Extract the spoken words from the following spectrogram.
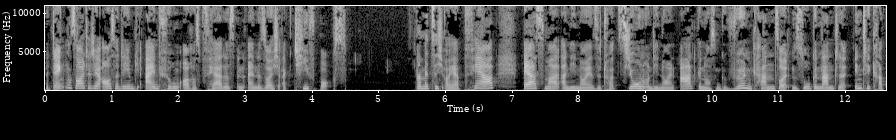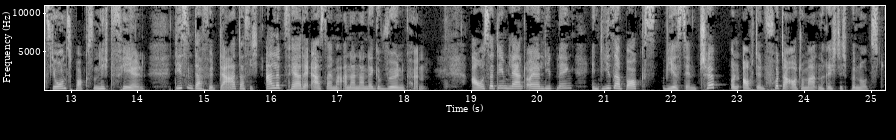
Bedenken solltet ihr außerdem die Einführung eures Pferdes in eine solche Aktivbox. Damit sich euer Pferd erstmal an die neue Situation und die neuen Artgenossen gewöhnen kann, sollten sogenannte Integrationsboxen nicht fehlen. Die sind dafür da, dass sich alle Pferde erst einmal aneinander gewöhnen können. Außerdem lernt euer Liebling in dieser Box, wie es den Chip und auch den Futterautomaten richtig benutzt.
